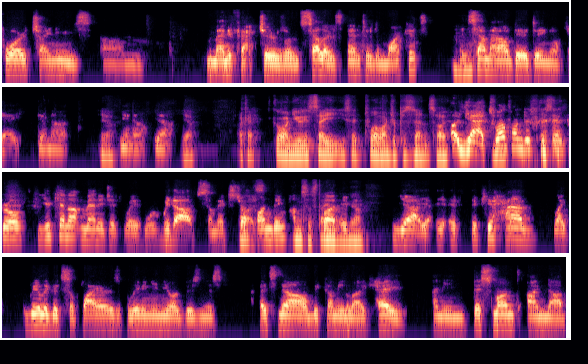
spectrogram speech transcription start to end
four Chinese um, manufacturers or sellers enter the market, mm-hmm. and somehow they're doing okay. They're not. Yeah. You know. Yeah. Yeah. Okay, go on. You say you said twelve hundred percent. So uh, yeah, twelve hundred percent growth. You cannot manage it with, without some extra funding. Unsustainable. But if, yeah. yeah, yeah. If if you have like really good suppliers believing in your business, it's now becoming like, hey, I mean, this month I'm not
